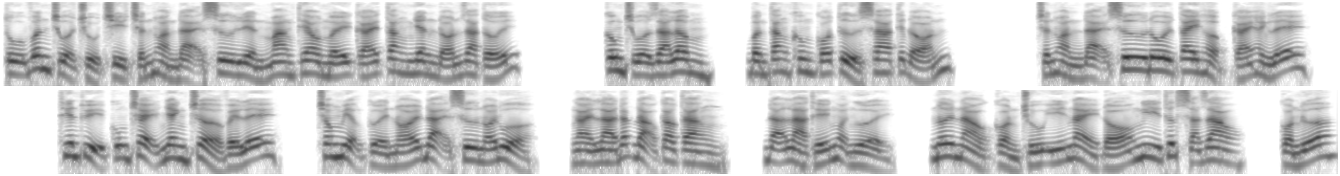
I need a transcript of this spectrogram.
tụ vân chùa chủ trì trấn hoàn đại sư liền mang theo mấy cái tăng nhân đón ra tới. Công chúa Gia Lâm, bần tăng không có từ xa tiếp đón. Trấn hoàn đại sư đôi tay hợp cái hành lễ. Thiên thủy cũng chạy nhanh trở về lễ, trong miệng cười nói đại sư nói đùa, ngài là đắc đạo cao tăng, đã là thế ngoại người, nơi nào còn chú ý này đó nghi thức xã giao, còn nữa,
